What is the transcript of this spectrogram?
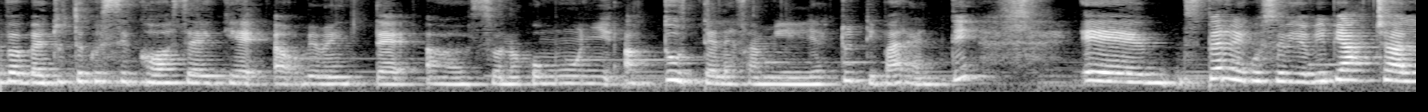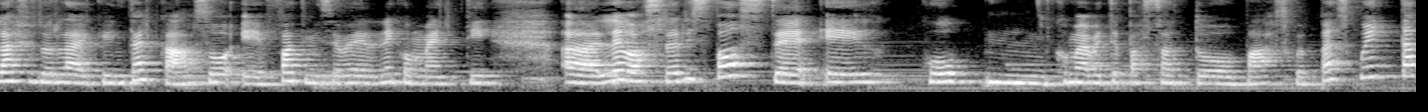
vabbè, tutte queste cose che ovviamente sono comuni a tutte le famiglie, a tutti i parenti, e spero che questo video vi piaccia, lasciate un like in tal caso e fatemi sapere nei commenti uh, le vostre risposte e co mm, come avete passato Pasqua e Pasquetta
